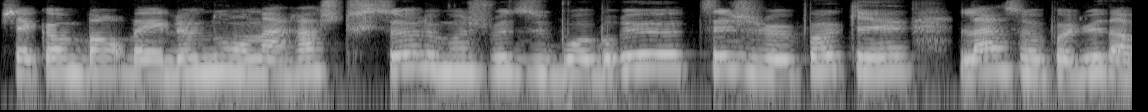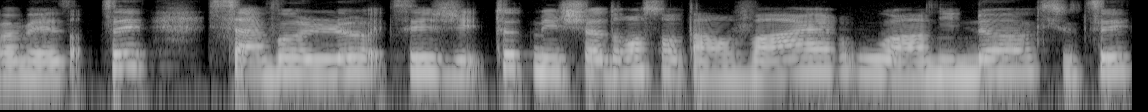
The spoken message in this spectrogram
J'étais comme, bon, ben là, nous, on arrache tout ça. Moi, je veux du bois brut. Tu sais, je veux pas que l'air soit pollué dans ma maison. Tu sais, ça va là. Tu sais, tous mes chaudrons sont en verre ou en inox. Ou, tu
